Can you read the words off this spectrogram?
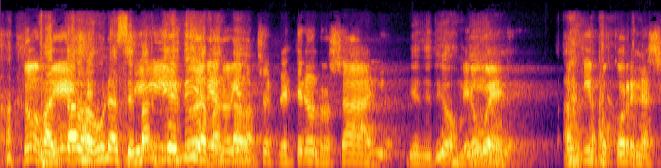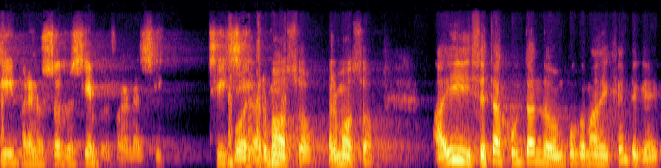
dos faltaba una semana, diez días no habíamos hecho el en Rosario. Pero bueno, los tiempos corren así, para nosotros siempre fueron así. bueno, hermoso, hermoso. Ahí se está juntando un poco más de gente que,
